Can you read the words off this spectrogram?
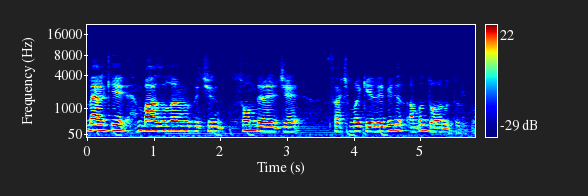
Belki bazılarınız için son derece saçma gelebilir ama doğrudur bu.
